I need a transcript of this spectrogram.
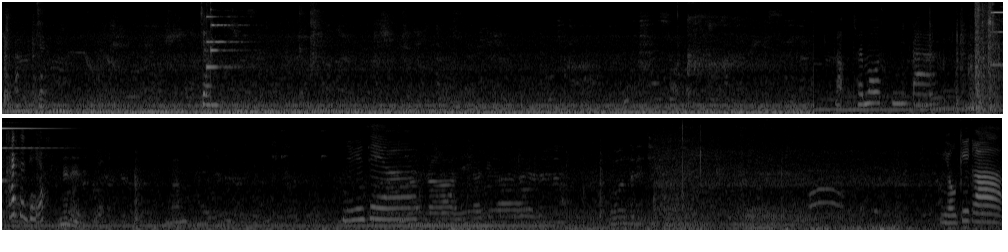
딱 짠. 짠. 아, 잘 먹었습니다. 카드 돼요? 네네. 네. 만 안녕히 계세요. 여기가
